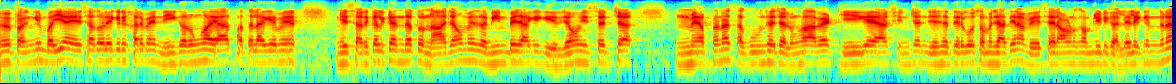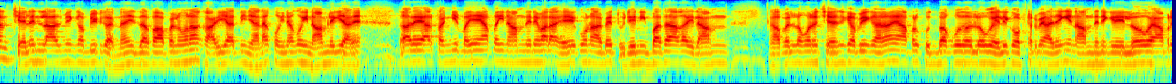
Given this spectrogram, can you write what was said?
फ्रंकिन भैया, ऐसा तो लेकिन खैर मैं नहीं करूँगा यार। पता लगे मैं ये सर्कल के अंदर तो ना जाऊँ, मैं ज़मीन पे जाके गिर जाऊँ। इससे अच्छा मैं अपना ना सकून से चलूँगा। अबे ठीक है यार सिंचन जैसे तेरे को समझ आती है ना, वैसे राउंड कंप्लीट कर ले। लेकिन ना चैलेंज लाजमी कंप्लीट करना है। इस दफ़ा अपन लोग ना गाड़ी याद नहीं जाना कोई ना कोई नाम लेके आ रहे तो अरे यार संगीत भैया यहाँ पर इनाम देने वाला है कौन? अबे तुझे नहीं पता, अगर इनाम अपन लोगों ने चेंज कभी करना यहाँ पर खुद ब खुद लोग हेलीकॉप्टर में आ जाएँगे नाम देने के लिए। लोग यहाँ पर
